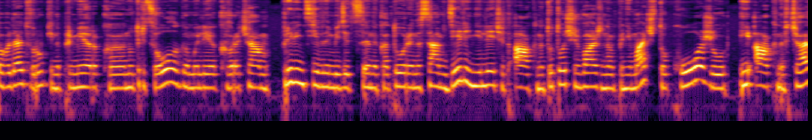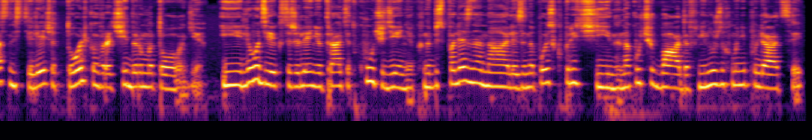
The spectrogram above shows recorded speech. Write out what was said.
попадают в руки, например, к нутрициологам или к врачам превентивной медицины, которые на самом деле не лечат акне. Тут очень важно понимать, что кожу и акне, в частности, лечат только врачи-дерматологи. И люди, к сожалению, тратят кучу денег на бесполезные анализы, на поиск причины, на кучу БАДов, ненужных манипуляций.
